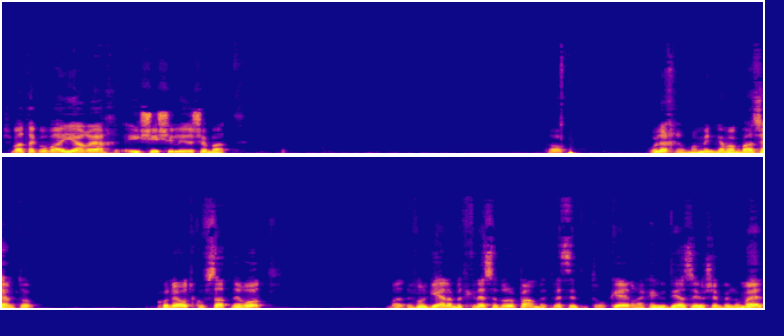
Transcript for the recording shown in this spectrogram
שבת הקרובה היא הריח אישי שלי לשבת. טוב, הולך, הוא מאמין גם הבעל שם טוב. קונה עוד קופסת נרות, מגיע לבית כנסת עוד פעם, בית כנסת התרוקן, רק היהודי הזה יושב ולומד,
